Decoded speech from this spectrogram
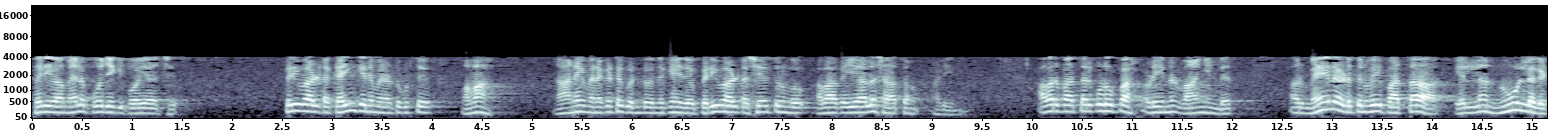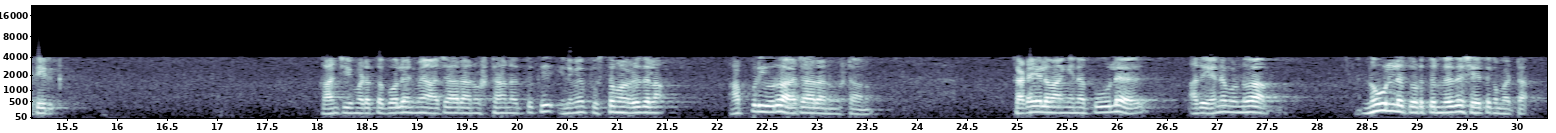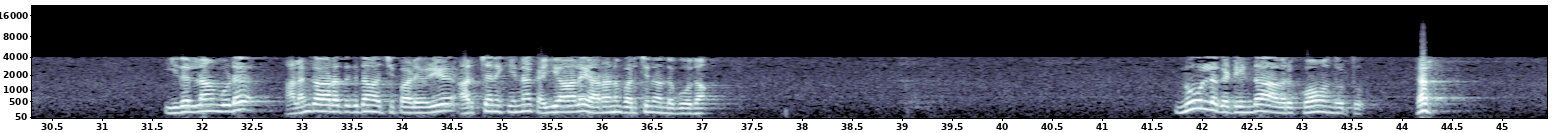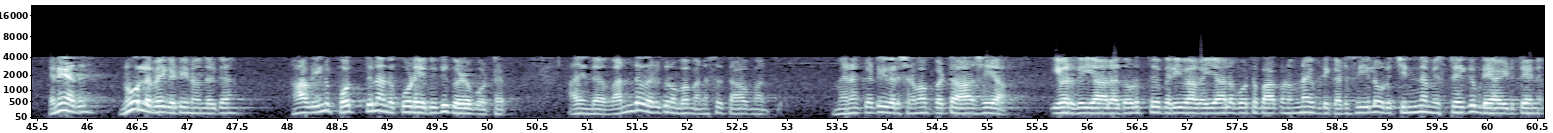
பெரியவா மேல பூஜைக்கு போயாச்சு. பெரியவாள்கிட்ட கைங்கரியம் எனக்கு கொடுத்து மாமா நானே மெனக்கிட்ட கொண்டு வந்திருக்கேன். இதை பெரியவாள்கிட்ட சேர்த்துருங்கோ. அவ கையால சாத்தணும். அப்படின்னு. அவர் பார்த்தார் கொடுப்பா. அப்படின்னு வாங்கிட்டார் அவர் மேல எடுத்துன்னு போய் பார்த்தா எல்லாம் நூல்ல கட்டியிருக்கு. காஞ்சி மடத்தை போல இனிமே ஆச்சார அனுஷ்டானத்துக்கு இனிமே புஸ்தகம் எழுதலாம். அப்படி ஒரு ஆச்சார அனுஷ்டானம் கடையில வாங்கின பூல அது என்ன பண்ணுவா? நூல்ல தொடுத்திருந்ததை சேர்த்துக்க மாட்டா. இதெல்லாம் கூட அலங்காரத்துக்கு தான் வச்சுப்பாளே வழிய அர்ச்சனைக்குன்னா கையால யாரானும் பறிச்சுன்னு வந்த பூதான் நூல்ல கட்டியிருந்தா அவருக்கு கோவம் வந்துருத்து. என்னையா அது? நூல்ல போய் கட்டின்னு வந்திருக்க? அப்படின்னு பொத்துன்னு அந்த கூடையை தூக்கி கீழே போட்டார் அது இந்த வந்தவருக்கு ரொம்ப மனசு தாபமா இருக்கு. மெனக்கட்டு இவர் சிரமப்பட்டு ஆசையா இவர் கையால தொடுத்து பெரியவா கையால போட்டு பார்க்கணும்னா இப்படி கடைசியில ஒரு சின்ன மிஸ்டேக் இப்படி ஆயிடுத்தேன்னு.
